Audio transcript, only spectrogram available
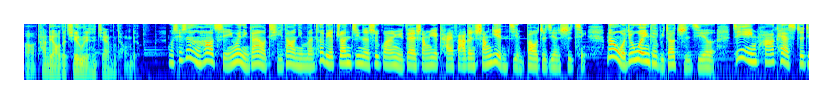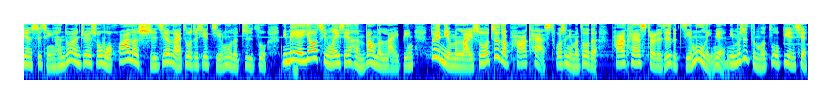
呃，他聊的切入点是截然不同的。我其实很好奇，因为你刚刚有提到你们特别专精的是关于在商业开发跟商业简报这件事情，那我就问一个比较直接了，经营 podcast 这件事情，很多人就会说我花了时间来做这些节目的制作，你们也邀请了一些很棒的来宾，对你们来说，这个 podcast 或是你们做的 podcaster 的这个节目里面，你们是怎么做变现，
